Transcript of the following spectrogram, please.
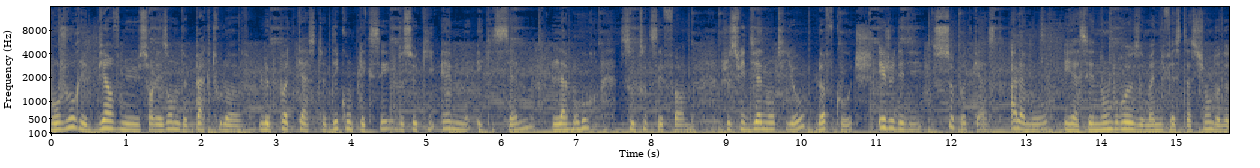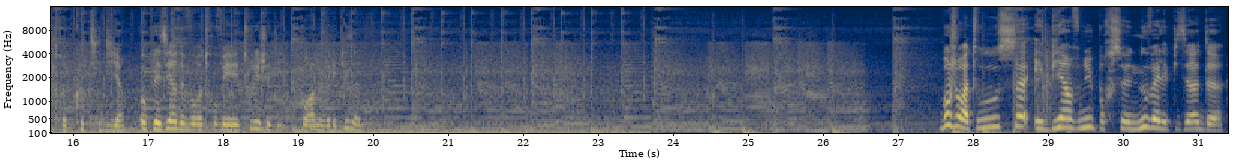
Bonjour et bienvenue sur les ondes de Back to Love, le podcast décomplexé de ceux qui aiment et qui s'aiment l'amour sous toutes ses formes. Je suis Diane Montillot, Love Coach, et je dédie ce podcast à l'amour et à ses nombreuses manifestations de notre quotidien. Au plaisir de vous retrouver tous les jeudis pour un nouvel épisode. Bonjour à tous et bienvenue pour ce nouvel épisode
